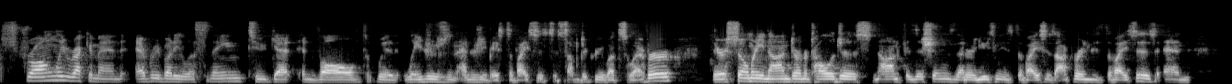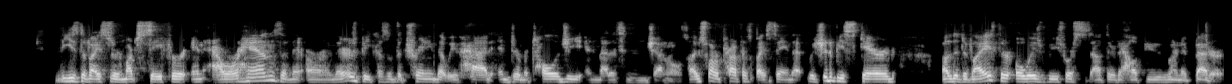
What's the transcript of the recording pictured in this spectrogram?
strongly recommend everybody listening to get involved with lasers and energy based devices to some degree whatsoever. There are so many non dermatologists, non physicians that are using these devices, operating these devices, and these devices are much safer in our hands than they are in theirs because of the training that we've had in dermatology and medicine in general. So I just want to preface by saying that we shouldn't be scared of the device. There are always resources out there to help you learn it better.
